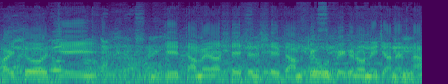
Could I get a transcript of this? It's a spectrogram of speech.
হয়তো যেই যে দামের আসে এসে সেই দামটি উঠবে কিনা উনি জানেন না।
